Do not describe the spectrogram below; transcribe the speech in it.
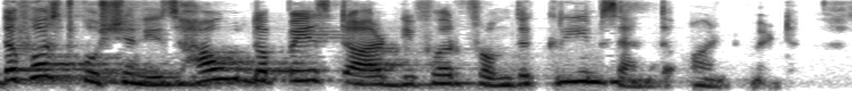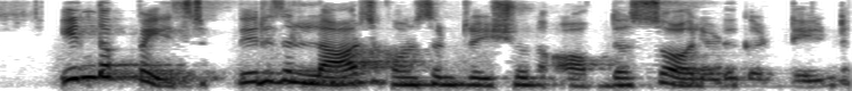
the first question is how the paste are differ from the creams and the ointment. In the paste, there is a large concentration of the solid content.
